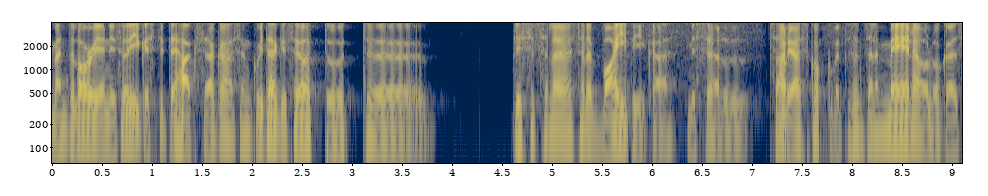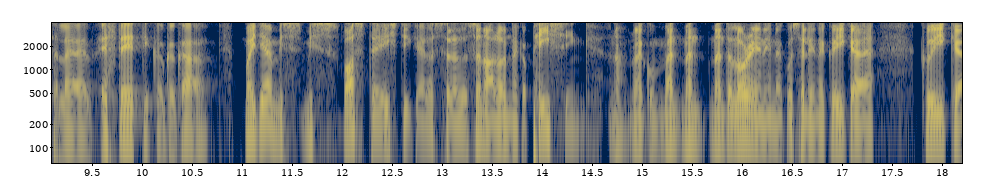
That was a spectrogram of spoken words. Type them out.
Mandalorianis õigesti tehakse, aga see on kuidagi seotud äh, lihtsalt selle, selle vibe'iga, mis seal sarjas kokkuvõttes on, selle meeleoluga, selle esteetikaga ka. Ma ei tea, mis, mis vaste eesti keeles sellele sõnale on, aga pacing, noh, nagu Mand-, Mandaloriani nagu selline kõige, kõige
